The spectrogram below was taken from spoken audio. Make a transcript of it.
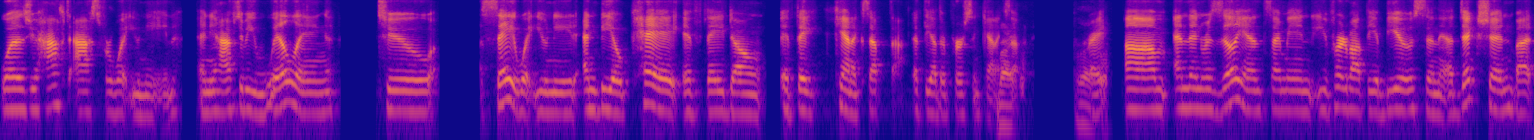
was you have to ask for what you need and you have to be willing to say what you need and be okay if they don't if they can't accept that if the other person can't Right. accept it right. um and then resilience i mean you've heard about the abuse and the addiction but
